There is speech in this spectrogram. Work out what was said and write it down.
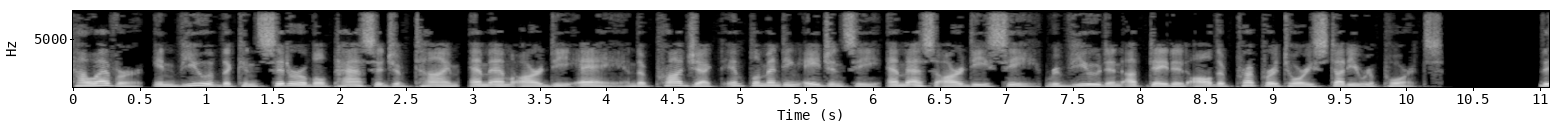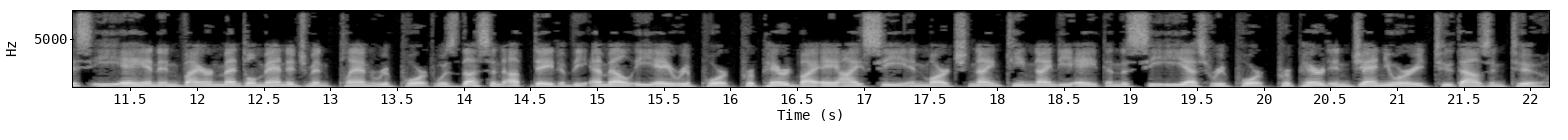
However, in view of the considerable passage of time, MMRDA and the Project Implementing Agency reviewed and updated all the preparatory study reports. This EA and Environmental Management Plan report was thus an update of the MLEA report prepared by AIC in March 1998 and the CES report prepared in January 2002.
